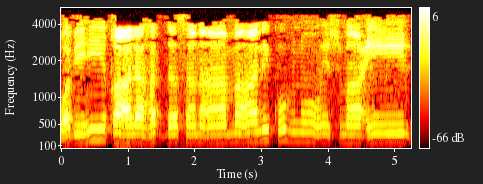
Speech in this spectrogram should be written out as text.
وبه قال حدثنا مالك بن اسماعيل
